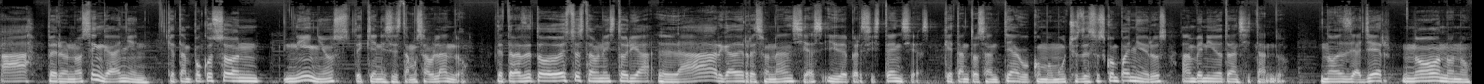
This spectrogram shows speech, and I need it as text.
Ah, pero no se engañen, que tampoco son niños de quienes estamos hablando. Detrás de todo esto está una historia larga de resonancias y de persistencias que tanto Santiago como muchos de sus compañeros han venido transitando. No desde ayer, no, no, no,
